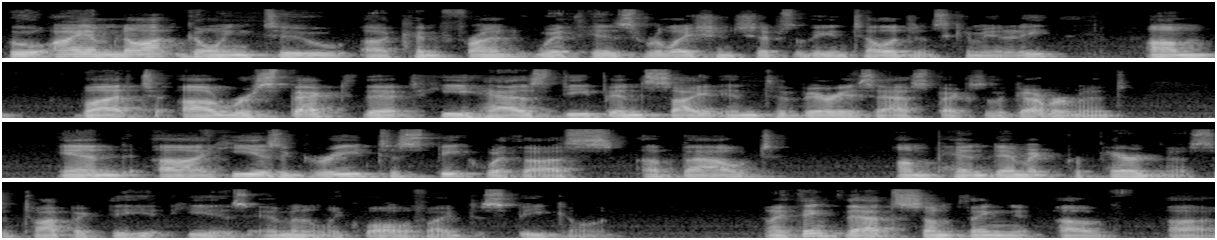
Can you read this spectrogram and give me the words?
who I am not going to uh, confront with his relationships with the intelligence community, um, but uh, respect that he has deep insight into various aspects of the government. And uh, he has agreed to speak with us about um, pandemic preparedness, a topic that he, he is eminently qualified to speak on. And I think that's something of uh,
